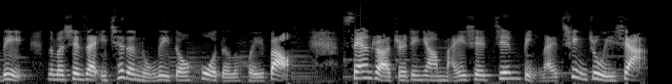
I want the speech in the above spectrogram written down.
力。那么现在一切的努力都获得了回报，Sandra 决定要买一些煎饼来庆祝一下。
